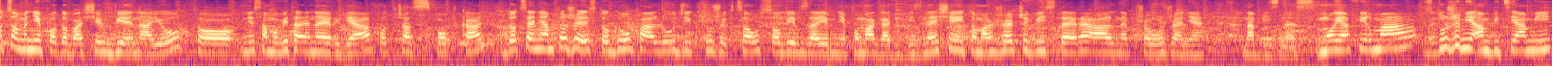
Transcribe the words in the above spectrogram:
To, co mnie podoba się w BNI-u, to niesamowita energia podczas spotkań. Doceniam to, że jest to grupa ludzi, którzy chcą sobie wzajemnie pomagać w biznesie i to ma rzeczywiste, realne przełożenie na biznes. Moja firma z dużymi ambicjami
